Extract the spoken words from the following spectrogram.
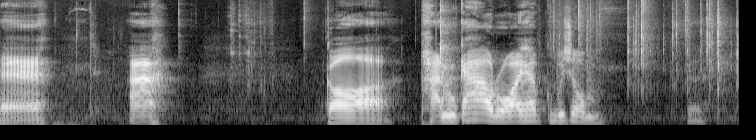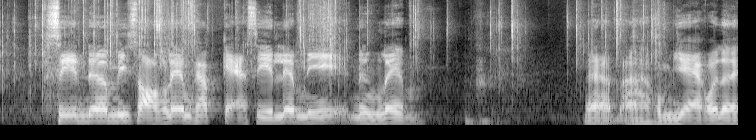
นะอะก็พันเก้าร้อยครับคุณผู้ชม ซีนเดิมมีสองเล่มครับ แกะซีนเล่มนี้หนึ่งเล่มนะครับอ่าผมแยกไว้เลย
